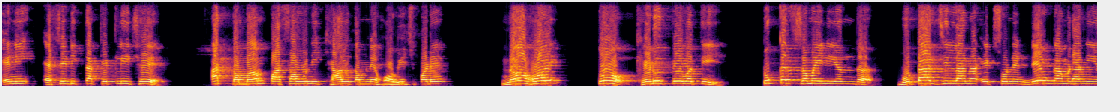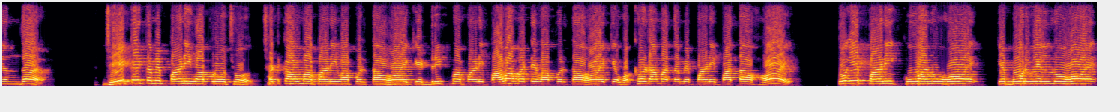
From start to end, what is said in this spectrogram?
એની એસિડિકતા કેટલી છે, આ તમામ પાસાઓની ખ્યાલ તમને હોવી જ પડે. ન હોય તો ખેડૂત પેવતી ટૂંક જ સમયની અંદર બોટાદ જિલ્લાના એકસો ને નેવ ગામડાની અંદર જે કઈ તમે પાણી વાપરો છો, છંટકાવમાં પાણી વાપરતા હોય કે ડ્રીપમાં પાણી પાવા માટે વાપરતા હોય કે વખરડામાં તમે પાણી પાતા હોય, તો એ પાણી કૂવાનું હોય, કે બોરવેલનું હોય,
